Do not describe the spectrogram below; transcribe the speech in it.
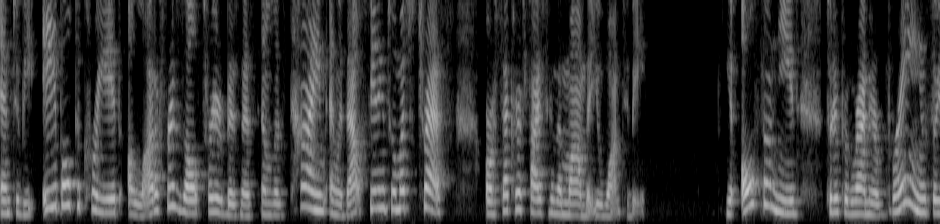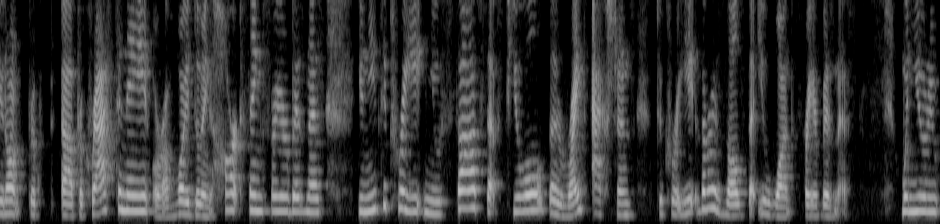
and to be able to create a lot of results for your business in less time and without feeling too much stress or sacrificing the mom that you want to be. You also need to reprogram your brain so you don't uh, procrastinate or avoid doing hard things for your business. You need to create new thoughts that fuel the right actions to create the results that you want for your business. When you re-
